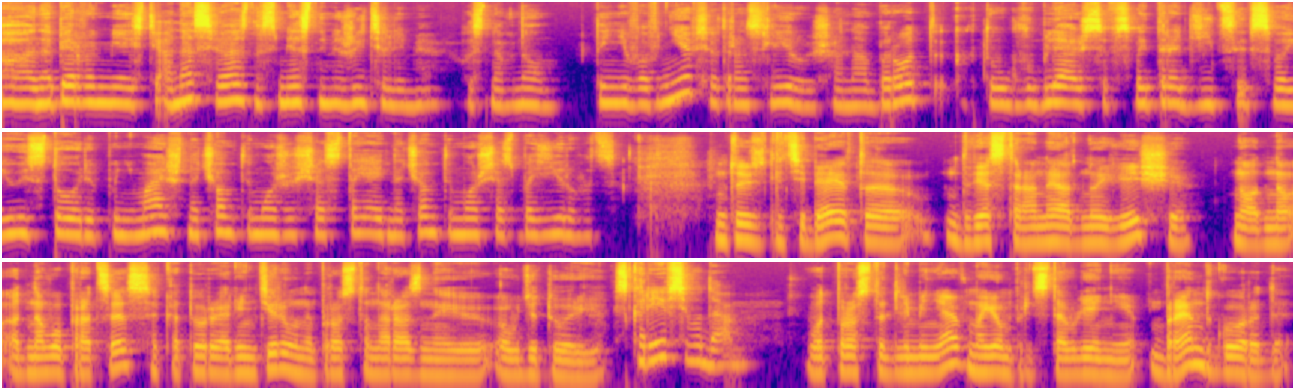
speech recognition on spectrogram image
на первом месте, она связана с местными жителями в основном. Ты не вовне все транслируешь, а наоборот как-то углубляешься в свои традиции, в свою историю, понимаешь, на чем ты можешь сейчас стоять, на чем ты можешь сейчас базироваться. Ну, то есть для тебя это две стороны одной вещи, ну, одно, одного процесса, которые ориентированы просто на разные аудитории. Скорее всего, да. Вот просто для меня, в моем представлении, бренд города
